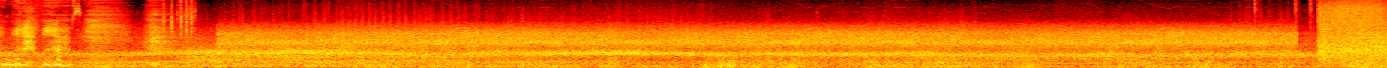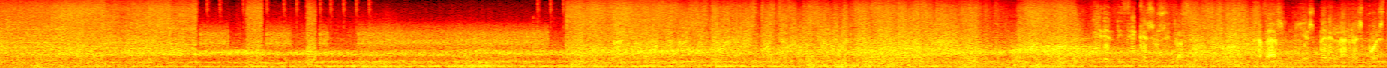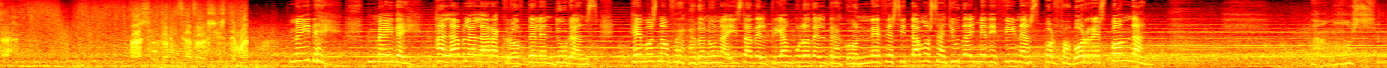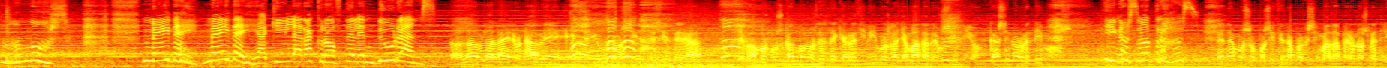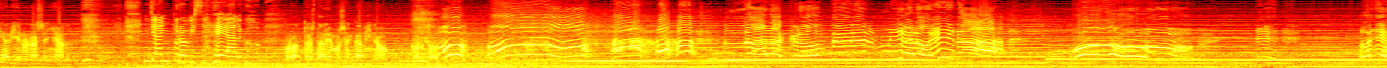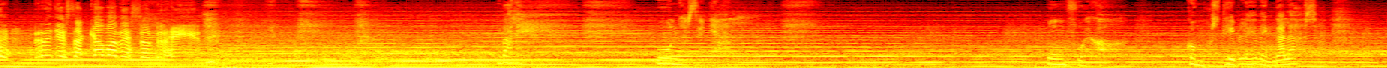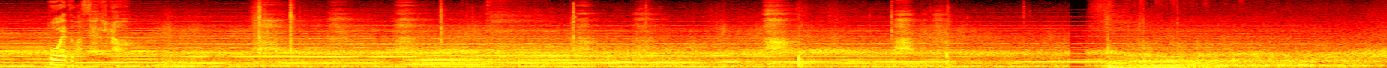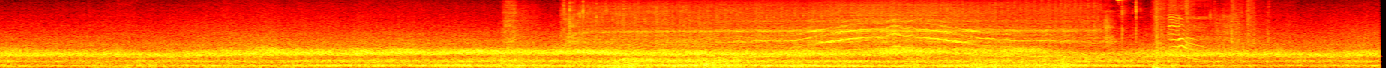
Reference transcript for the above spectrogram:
Gracias. Endurance. Hemos naufragado en una isla del Triángulo del Dragón. Necesitamos ayuda y medicinas. Por favor, respondan. Vamos, vamos. Mayday, Mayday, aquí Lara Croft del Endurance. Al habla la aeronave N177A. Llevamos buscándolos desde que recibimos la llamada de auxilio. Casi nos rendimos. ¿Y nosotros? Tenemos su posición aproximada, pero nos vendría bien una señal. Ya improvisaré algo. Pronto estaremos en camino. Corto. ¡Lara Croft, eres mi heroína! ¡Uh! Oye, Reyes acaba de sonreír. Vale. Una señal. Un fuego. Combustible, bengalas. Puedo hacerlo.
